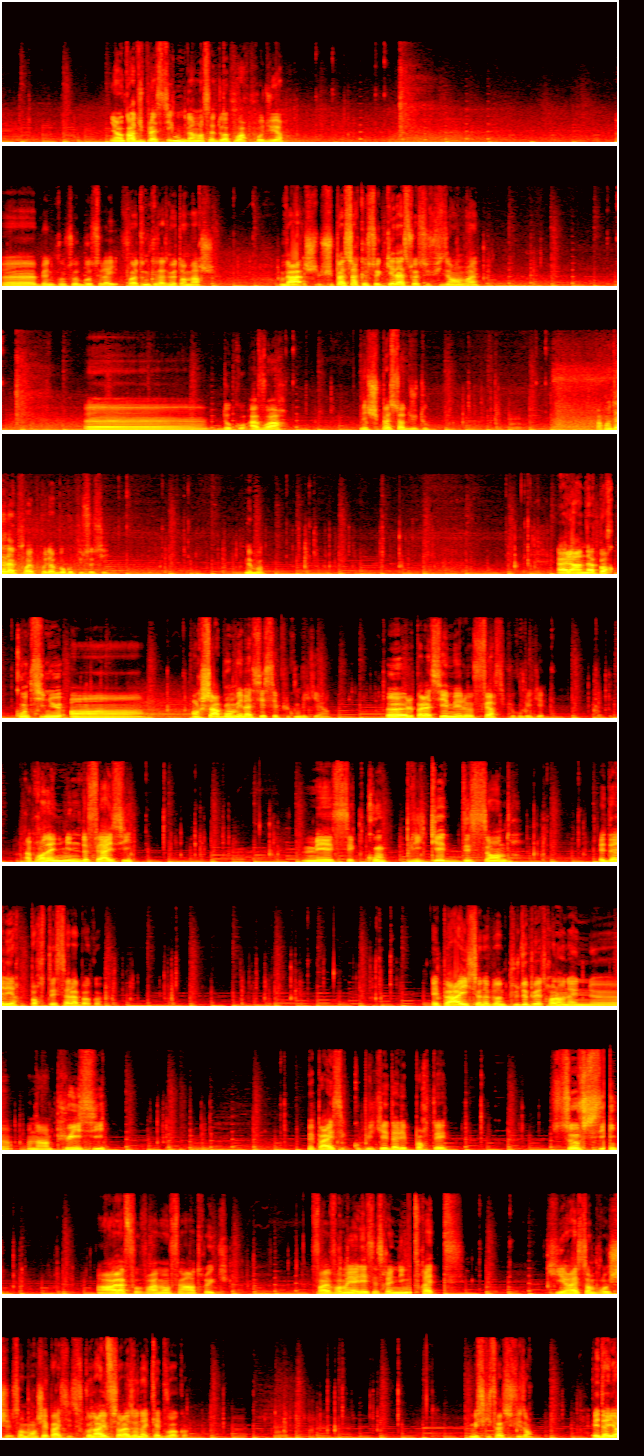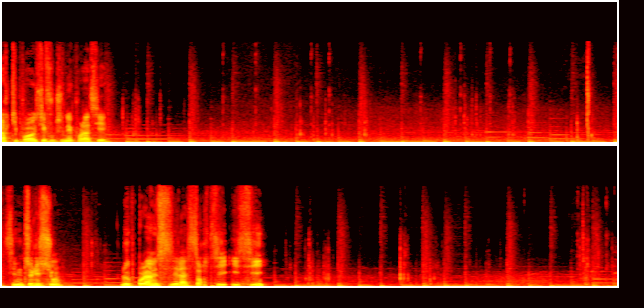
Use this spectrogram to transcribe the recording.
Il y a encore du plastique, donc normalement ça doit pouvoir produire. Euh, bien de conso, beau soleil. Faut attendre que ça se mette en marche. On verra. Je suis pas sûr que ce qu'elle a soit suffisant en vrai. Euh, donc à voir. Mais je suis pas sûr du tout. Par contre, elle, pourrait produire beaucoup plus aussi. Mais bon. Elle a un apport continu en, charbon, mais l'acier, c'est plus compliqué. Hein. Euh, pas l'acier, mais le fer, c'est plus compliqué. Après, on a une mine de fer ici. Mais c'est compliqué de descendre et d'aller reporter ça là-bas, quoi. Et pareil, si on a besoin de plus de pétrole, on a euh, on a un puits ici. Mais pareil, c'est compliqué d'aller porter. Sauf si... Alors là, faut vraiment faire un truc. Faudrait vraiment y aller, ce serait une ligne fret qui reste sans brancher, sans brancher pas ici. Sauf qu'on arrive sur la zone à 4 voies, quoi. Mais ce qui serait suffisant. Et d'ailleurs, qui pourrait aussi fonctionner pour l'acier. C'est une solution. Le problème, c'est la sortie ici.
